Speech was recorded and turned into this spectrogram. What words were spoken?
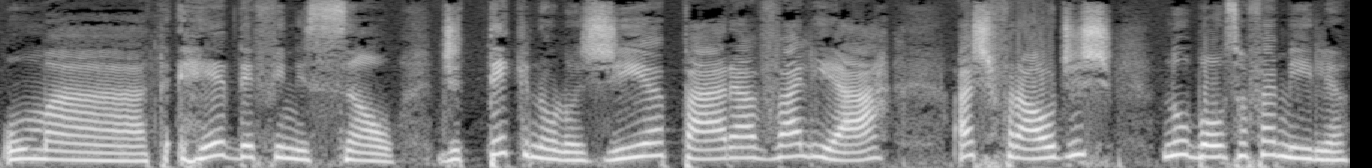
uma redefinição de tecnologia para avaliar as fraudes no Bolsa Família.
